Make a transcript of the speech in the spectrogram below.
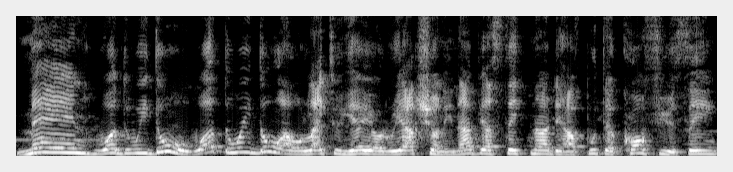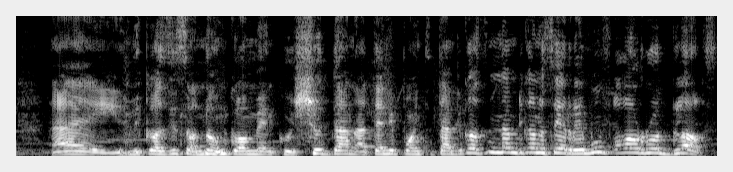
Man what do we do? What do we do? I would like to hear your reaction. In abia state now they have put a curfew saying hey because this unknown government could shoot down at any point in time. Because going to say remove all roadblocks.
